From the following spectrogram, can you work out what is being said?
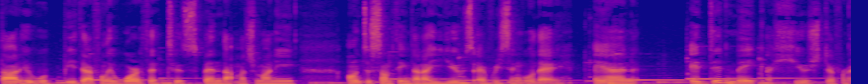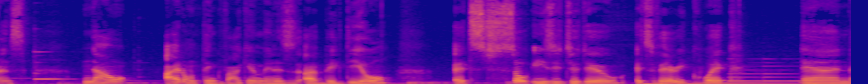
thought it would be definitely worth it to spend that much money onto something that i use every single day. And it did make a huge difference. Now i don't think vacuuming is a big deal. It's so easy to do. It's very quick. And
